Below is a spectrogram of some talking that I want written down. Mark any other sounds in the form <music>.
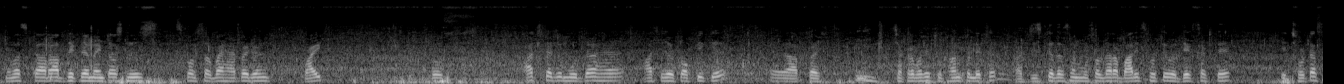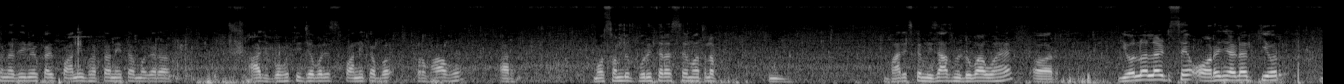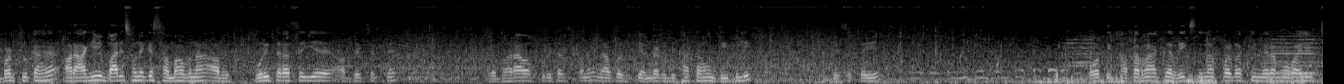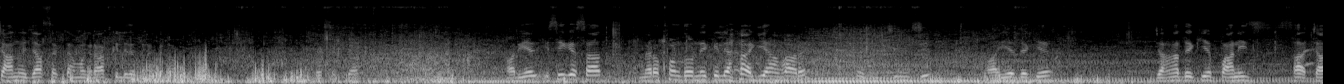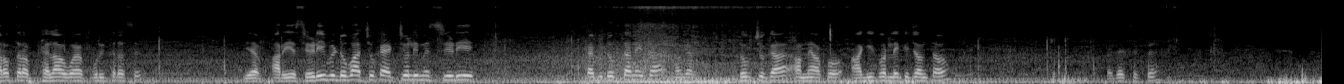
नमस्कार आप देख रहे हैं Mentos news sponsor by happy and white तो आज का जो मुद्दा है आज का जो टॉपिक है आपका <clears throat> चक्रवाती तूफ़ान को लेकर और जिसके से मूसलाधार बारिश होते हुए देख सकते हैं कि छोटा सा नदी में कभी पानी भरता नहीं था मगर आज बहुत ही ज़बरदस्त पानी का प्रभाव है और मौसम भी पूरी तरह से मतलब हम्म, बारिश के मिजाज में डूबा हुआ है और येलो अलर्ट से ऑरेंज अलर्ट की ओर बढ़ चुका है और आगे भी बारिश होने की संभावना और पूरी तरह से ये आप देख सकते हैं। ये भरा हुआ पूरी तरह से पानी मैं आपको कैमरा को दिखाता हूँ डीपली। देख सकते हैं ये। बहुत ही खतरनाक है रिक्स लेना पड़ रहा कि मेरा मोबाइल भी चाँद में जा सकता है, मगर आपके लिए इतना देख सकते हैं और ये इसी के साथ मैराथन दौड़ने के लिए <laughs> आ गया हमारे चीन से। और ये देखिए, जहाँ देखिए पानी चारों तरफ़ फैला हुआ है पूरी तरह से। ये, और ये सीढ़ी भी डूबा चुका है। एक्चुअली में सीढ़ी कभी डूबता नहीं था, मगर डूब चुका। है और मैं आपको आगे को लेके चलता हूँ। तो देख सकते हैं।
